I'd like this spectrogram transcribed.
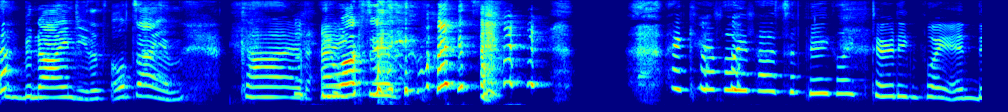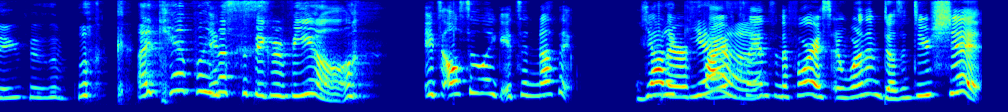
has been behind you this whole time. God, He I walks can't- away I can't believe that's a big like turning point ending for the book. I can't believe that's the big reveal. It's also like it's a nothing. Yeah, there Like, are yeah. five clans in the forest, and one of them doesn't do shit.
